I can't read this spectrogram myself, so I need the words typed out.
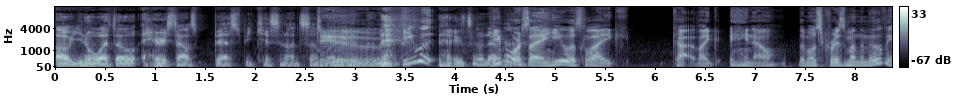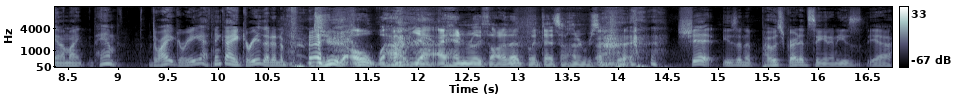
Oh, you know what though? Harry Styles best be kissing on somebody. Dude, the he was. whatever. People were saying he was like, like you know, the most charisma in the movie, and I'm like, damn. Do I agree? I think I agree that in a Dude, oh wow, yeah, I hadn't really thought of that, but that's 100% true. shit he's in a post-credit scene and he's yeah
